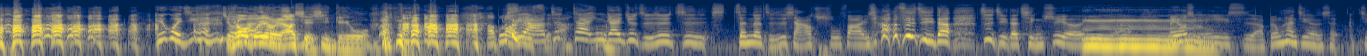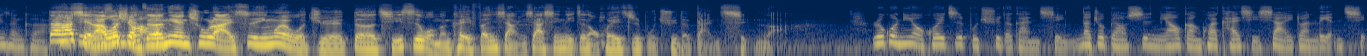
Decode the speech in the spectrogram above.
如果已经很久，以后不会有人要写信给我们？不是啊，这他应该就只是只真的，只是想要抒发一下自己的 自己的情绪而已啊，没有什么意思啊，不用看精神神精神科啊。但他写来，我选择念出来，是因为我觉得其实我们可以分享一下心里这种挥之不去的感情啦。如果你有挥之不去的感情，那就表示你要赶快开启下一段恋情。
